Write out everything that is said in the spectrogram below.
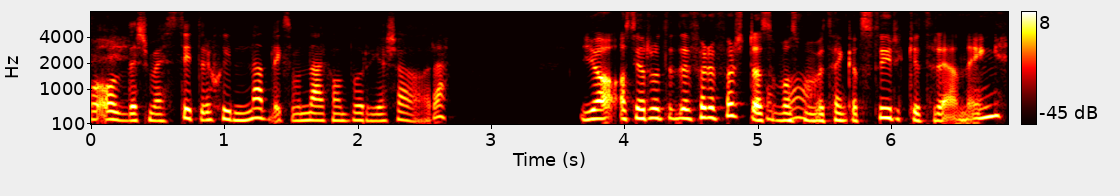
Och åldersmässigt, är det skillnad liksom? När kan man börja köra? Ja, alltså jag tror att det, för det första så måste man väl tänka att styrketräning,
